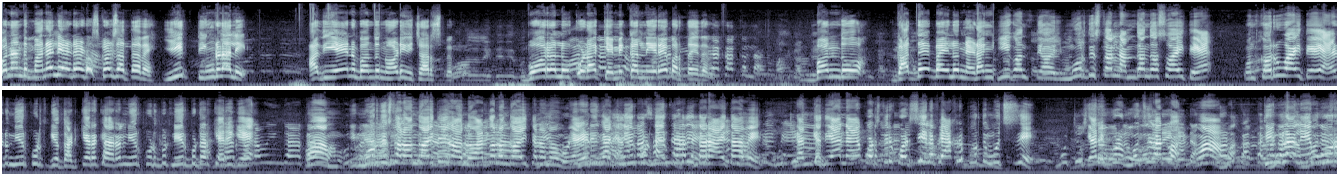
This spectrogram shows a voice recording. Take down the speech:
ಒಂದೊಂದು ಮನೇಲಿ ಎರಡೆರಡು ಹೊಸ್ಗಳು ಸತ್ತವೆ ಈ ತಿಂಗಳಲ್ಲಿ. ಅದ್ ಏನು ಬಂದು ನೋಡಿ ವಿಚಾರಿಸ್ಬೇಕು. ಬೋರಲ್ಲೂ ಕೂಡ ಕೆಮಿಕಲ್ ನೀರೇ ಬರ್ತಾ ಇದಾವೆ. ಬಂದು ಗದ್ದೆ ಬೈಲು ನೆಡಂಗ್ ಈಗ ಒಂದ್ ಮೂರ್ ದಿವಸದಲ್ಲಿ ನಮ್ದೊಂದು ಹಸು ಐತೆ. ಒಂದ್ ಕರು ಐತೆ ಎರಡು ನೀರ್ ಕುಡ್ದು ದೊಡ್ಡ ಕೆರೆ ಕೆರೆ ನೀರ್ ಕುಡ್ಬಿಟ್ಟು ನೀರ್ ಬಿಟ್ಟಾರ ಕೆರೆಗೆ. ಹಾ ಈ ಮೂರ್ ದಿವಸದಲ್ಲಿ ಒಂದು ಐತೆ ಈಗ ಒಂದು ಐತೆ ನಾವು ಎರಡು ಹಿಂಗಾಗಿ ನೀರ್ ಕುಡ್ದು ನೀರು ತರ ಆಯ್ತಾವೆ. ನಮ್ಗೆ ಅದ್ ಏನ್ ನ್ಯಾಯ ಕೊಡ್ಸ್ರಿ ಕೊಡ್ಸಿ ಇಲ್ಲ ಬ್ಯಾಕ್ರಿ ಪೂರ್ತಿ ಮುಚ್ಚಿಸಿ. ಕೆರೆ ಮುಚ್ಚಬೇಕು ಹಾ ತಿಂಗಳಲ್ಲಿ ಪೂರ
